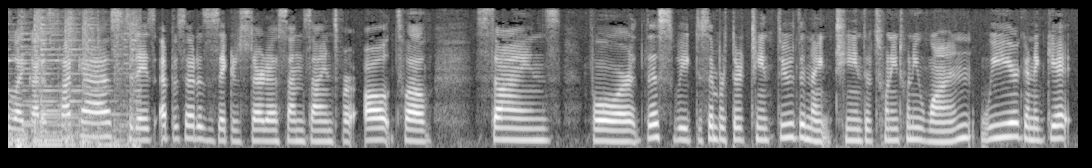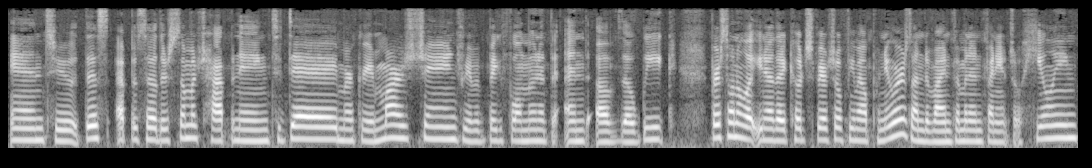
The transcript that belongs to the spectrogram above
The Goddess podcast. Today's episode is the Sacred Stardust Sun Signs for all 12 signs for this week, December 13th through the 19th of 2021. We are going to get into this episode. There's so much happening today. Mercury and Mars change. We have a big full moon at the end of the week. First, I want to let you know that I coach spiritual femalepreneurs on divine feminine financial healing.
